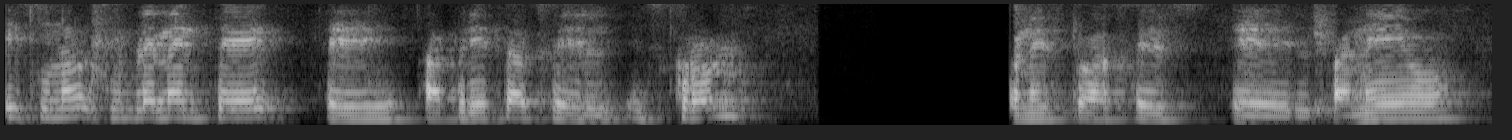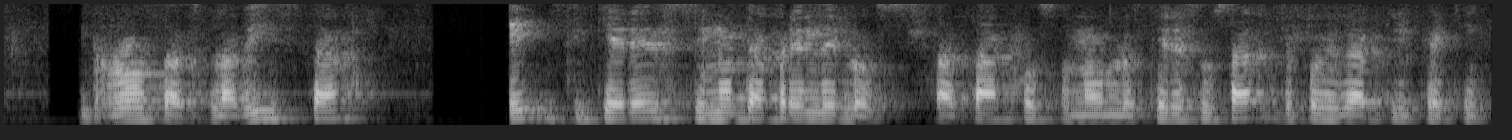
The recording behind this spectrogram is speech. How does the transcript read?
Y si no, simplemente eh, aprietas el scroll. Con esto haces el paneo, rotas la vista. Y si quieres, si no te aprendes los atajos o no los quieres usar, te puedes dar clic aquí.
